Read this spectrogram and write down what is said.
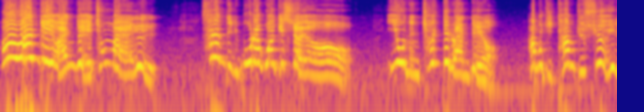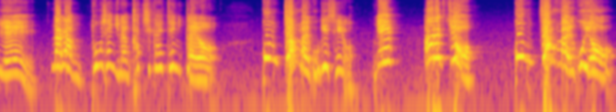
아, 안 돼요, 안 돼. 정말. 사람들이 뭐라고 하겠어요. 이혼은 절대로 안 돼요. 아버지, 다음 주 수요일에 나랑 동생이랑 같이 갈 테니까요. 꼼짝 말고 계세요. 네? 알았죠? 꼼짝 말고요.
